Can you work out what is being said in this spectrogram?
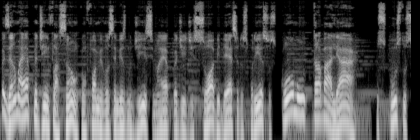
Pois é, numa época de inflação, conforme você mesmo disse, uma época de, de sobe e desce dos preços, como trabalhar os custos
